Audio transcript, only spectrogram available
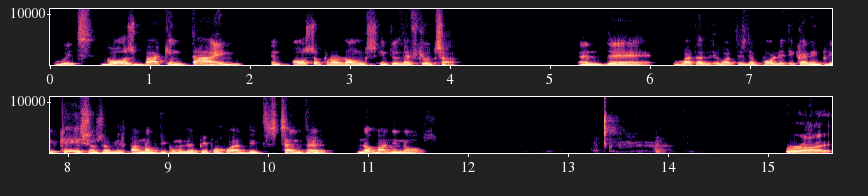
which goes back in time and also prolongs into the future. And uh, what, the, what is the political implications of this panopticon? The people who are at its center, nobody knows. Right.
